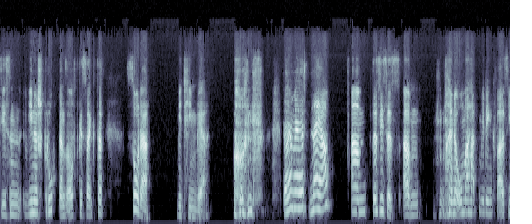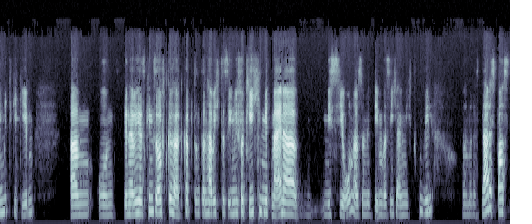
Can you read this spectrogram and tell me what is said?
diesen Wiener Spruch ganz oft gesagt hat, Soda mit Himbeer. Und dann haben wir gedacht, naja, ähm, das ist es. Ähm, meine Oma hat mir den quasi mitgegeben. Ähm, und den habe ich als Kind so oft gehört gehabt. Und dann habe ich das irgendwie verglichen mit meiner Mission, also mit dem, was ich eigentlich tun will. Und dann habe ich gedacht, na, das passt,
